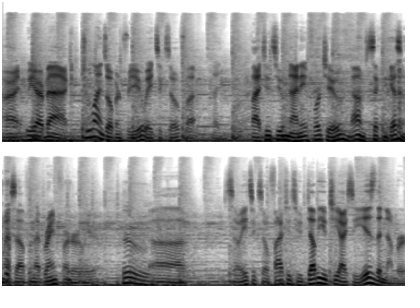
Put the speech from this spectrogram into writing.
All right, we are back. Two lines open for you 860 522 9842. Now I'm second guessing myself on that brain fart earlier. Ooh. Uh, so 860 522 WTIC is the number.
